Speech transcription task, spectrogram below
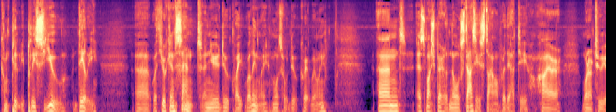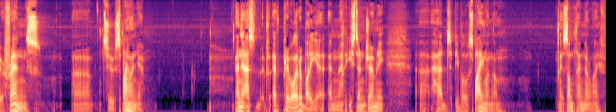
completely police you daily uh, with your consent, and you do it quite willingly. Most folk do it quite willingly. And it's much better than the old Stasi style, where they had to hire one or two of your friends uh, to spy on you. And that's pretty well everybody in Eastern Germany uh, had people spying on them at some time in their life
